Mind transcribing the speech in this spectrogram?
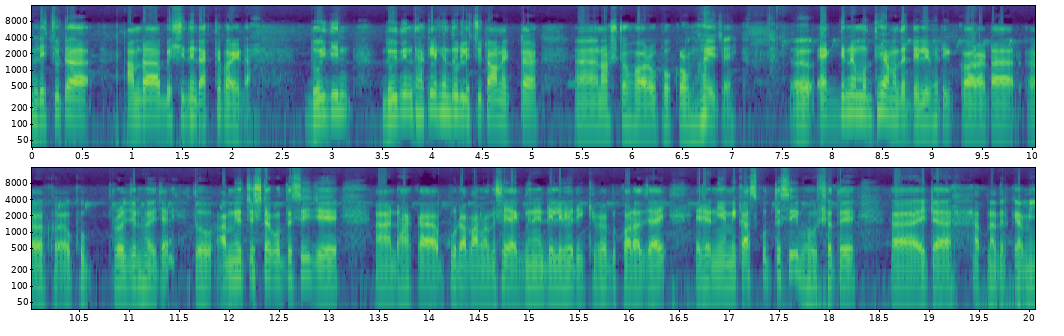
লিচুটা আমরা বেশি দিন রাখতে পারি না। দুই দিন দুই দিন থাকলে কিন্তু লিচুটা অনেকটা নষ্ট হওয়ার উপক্রম হয়ে যায়। তো একদিনের মধ্যে আমাদের ডেলিভারি করাটা খুব প্রয়োজন হয়ে যায়। তো আমিও চেষ্টা করতেছি যে ঢাকা, পুরা বাংলাদেশে একদিনে ডেলিভারি কীভাবে করা যায়, এটা নিয়ে আমি কাজ করতেছি। ভবিষ্যতে এটা আপনাদেরকে আমি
